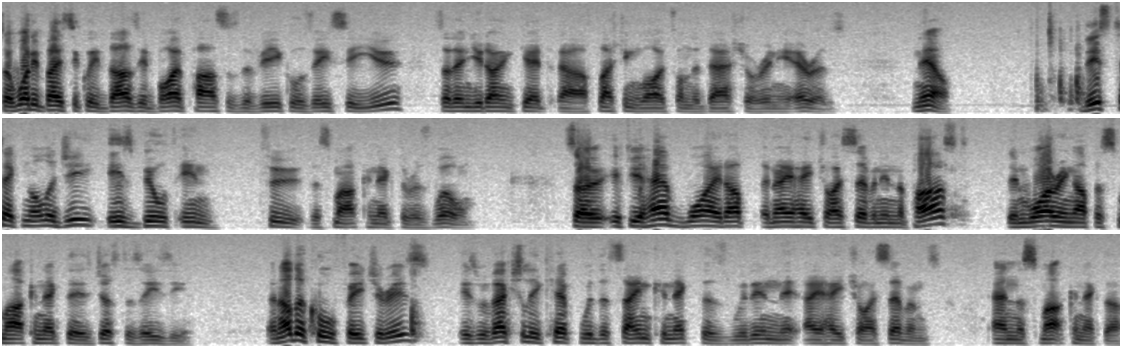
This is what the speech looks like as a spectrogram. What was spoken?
So what it basically does, it bypasses the vehicle's ECU so then you don't get uh, flashing lights on the dash or any errors. Now, this technology is built in to the smart connector as well. So if you have wired up an AHI7 in the past, then wiring up a smart connector is just as easy. Another cool feature is, is we've actually kept with the same connectors within the AHI7s and the smart connector.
